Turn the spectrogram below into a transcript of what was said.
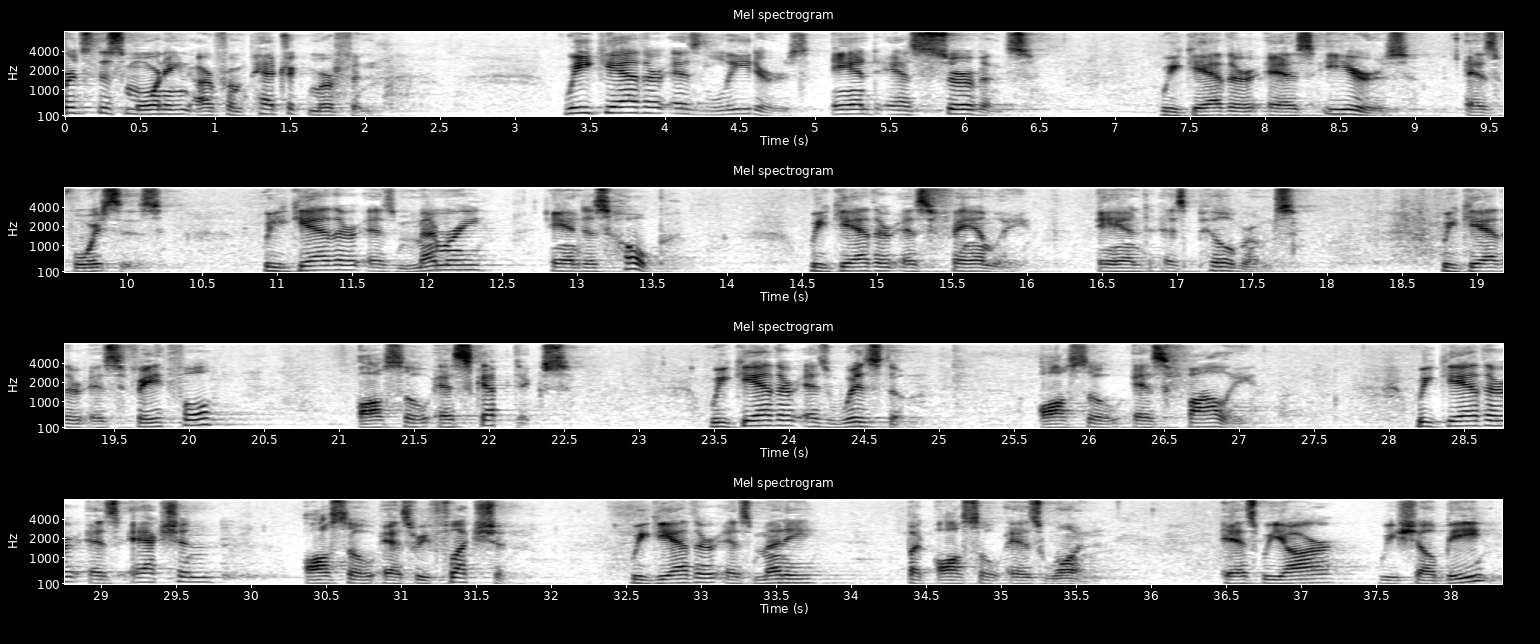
words this morning are from Patrick Murfin. We gather as leaders and as servants. We gather as ears, as voices. We gather as memory and as hope. We gather as family and as pilgrims. We gather as faithful, also as skeptics. We gather as wisdom, also as folly. We gather as action, also as reflection. We gather as many, but also as one. As we are, we shall be.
